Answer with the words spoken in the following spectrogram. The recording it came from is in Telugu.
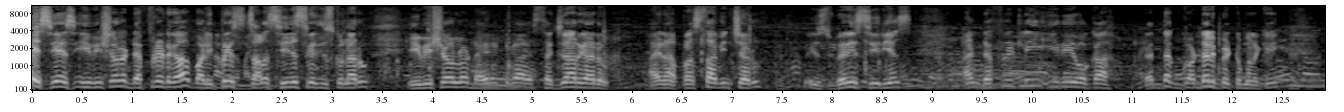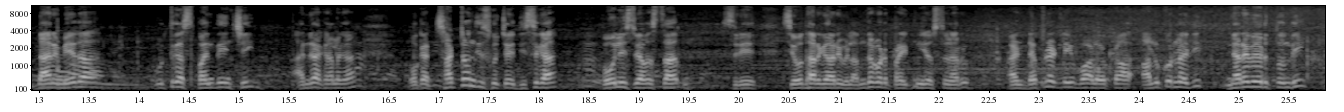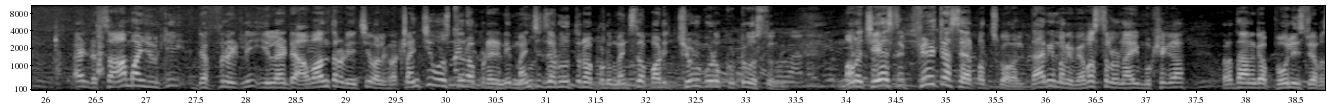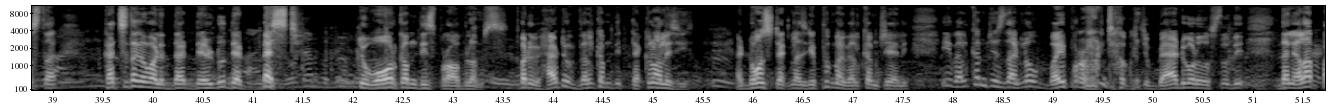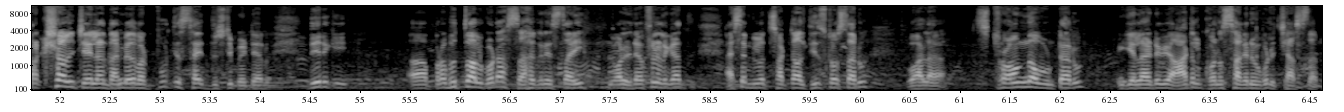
ఎస్ ఎస్ ఈ విషయంలో డెఫినెట్గా వాళ్ళు ఇప్పటికే చాలా సీరియస్గా తీసుకున్నారు. ఈ విషయంలో డైరెక్ట్గా సజ్జనార్ గారు ఆయన ప్రస్తావించారు. Is very serious and definitely ఇది ఒక పెద్ద గొడ్డలి పెట్టు మనకి. దాని మీద పూర్తిగా స్పందించి అన్ని రకాలుగా ఒక చట్టం తీసుకొచ్చే దిశగా పోలీస్ వ్యవస్థ శ్రీ శివధార్ గారు వీళ్ళందరూ కూడా ప్రయత్నం చేస్తున్నారు. అండ్ డెఫినెట్లీ వాళ్ళ యొక్క అనుకున్నది నెరవేరుతుంది. అండ్ సామాన్యులకి డెఫినెట్లీ ఇలాంటి అవాంతరం నుంచి వాళ్ళకి మంచి వస్తున్నప్పుడు అండి మంచి జరుగుతున్నప్పుడు మంచితో పాటు చెడు కూడా కుట్టు వస్తుంది. మనం చేస్తే ఫిల్టర్స్ ఏర్పరచుకోవాలి. దానికి మన వ్యవస్థలు ఉన్నాయి. ముఖ్యంగా ప్రధానంగా పోలీస్ వ్యవస్థ. ఖచ్చితంగా వాళ్ళు that they do that best to overcome these problems but you have to welcome the technology advance technology ఎప్పుడు మనం వెల్కమ్ చేయాలి? ఈ వెల్కమ్ చేసే దాంట్లో బై ప్రోడక్ట్ కొంచెం బ్యాడ్ కూడా వస్తుంది. దాన్ని ఎలా ప్రక్షాళన చేయాలని దాని మీద వాళ్ళు పూర్తి స్థాయి దృష్టి పెట్టారు. దీనికి ప్రభుత్వాలు కూడా సహకరిస్తాయి. వాళ్ళు డెఫినెట్గా అసెంబ్లీలో చట్టాలు తీసుకొస్తారు. వాళ్ళ స్ట్రాంగ్గా ఉంటారు. ఇంక ఇలాంటివి ఆటలు కొనసాగనివి కూడా చేస్తారు.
